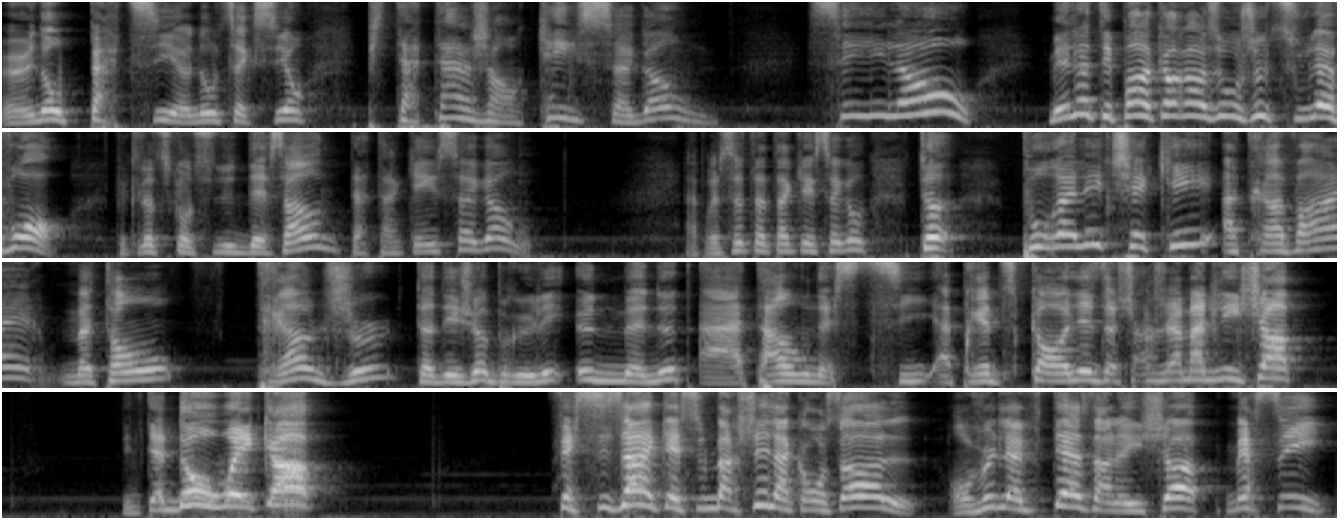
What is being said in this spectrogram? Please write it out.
une autre partie, une autre section, puis t'attends genre 15 secondes. C'est long! Mais là, t'es pas encore rendu au jeu que tu voulais voir. Fait que là, tu continues de descendre, t'attends 15 secondes. Après ça, t'attends 15 secondes. pour aller checker à travers, mettons, 30 jeux, t'as déjà brûlé une minute à attendre, sti, après du calice de chargement de l'eShop. Nintendo, wake up! Fait 6 ans qu'elle est sur le marché, la console. On veut de la vitesse dans l'eShop. Merci!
